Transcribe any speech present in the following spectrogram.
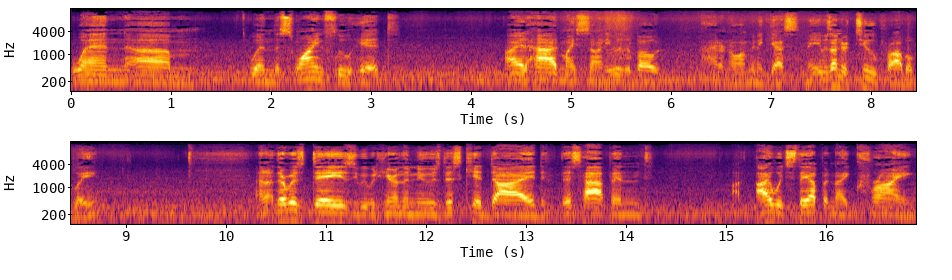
when um, when the swine flu hit, I had had my son. He was about I don't know. I'm going to guess. He was under two probably. And there was days we would hear in the news, this kid died, this happened. I would stay up at night crying.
